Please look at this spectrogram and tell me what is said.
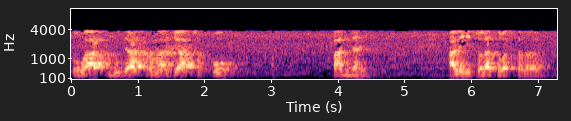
tua muda remaja sepuh pandai alaihi salatu wassalam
